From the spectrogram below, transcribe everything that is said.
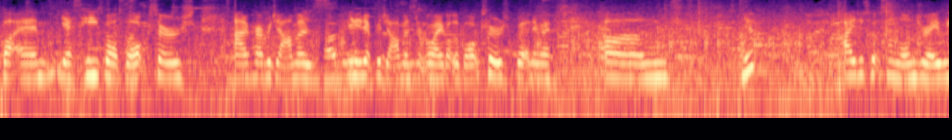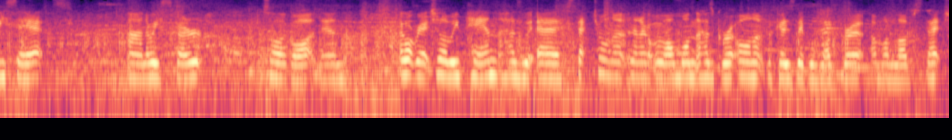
But um, yes, he got boxers and a pair of pajamas. He needed pajamas, I don't know why I got the boxers, but anyway. And yeah, I just got some lingerie, wee sets, and a wee skirt. That's all I got. And then I got Rachel a wee pen that has uh, Stitch on it, and then I got my mum one that has Grit on it because they both love Grit and one loves Stitch.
